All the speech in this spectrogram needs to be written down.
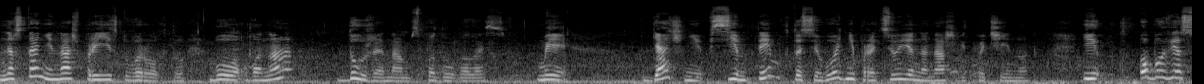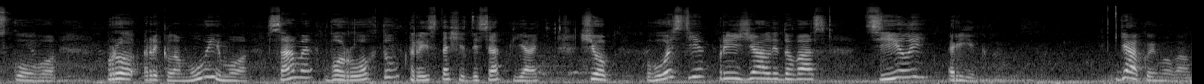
не останній наш приїзд у Ворохту, бо вона дуже нам сподобалась. Ми вдячні всім тим, хто сьогодні працює на наш відпочинок. І обов'язково прорекламуємо саме Ворохту 365, щоб гості приїжджали до вас цілий рік. Дякуємо вам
